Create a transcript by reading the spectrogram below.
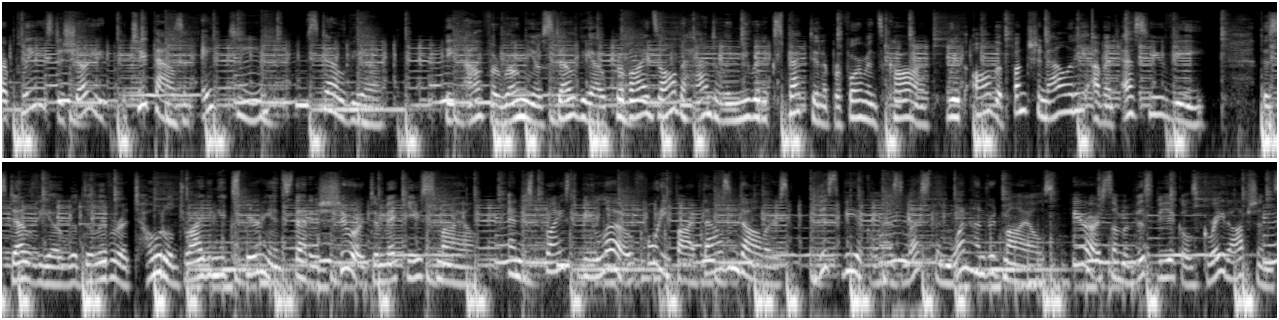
are pleased to show you the 2018 Stelvio. The Alfa Romeo Stelvio provides all the handling you would expect in a performance car with all the functionality of an SUV. The Stelvio will deliver a total driving experience that is sure to make you smile and is priced below $45,000. This vehicle has less than 100 miles. Here are some of this vehicle's great options.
